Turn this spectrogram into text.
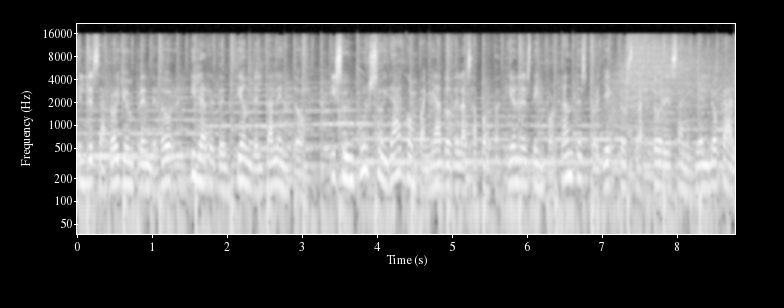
el desarrollo emprendedor y la retención del talento, y su impulso irá acompañado de las aportaciones de importantes proyectos tractores a nivel local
